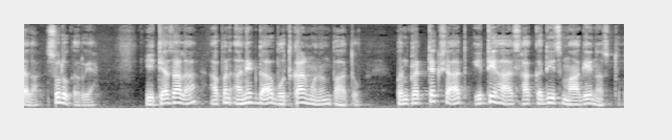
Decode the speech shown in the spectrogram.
चला सुरू करूया. इतिहासाला आपण अनेकदा भूतकाळ म्हणून पाहतो पण प्रत्यक्षात इतिहास हा कधीच मागे नसतो.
